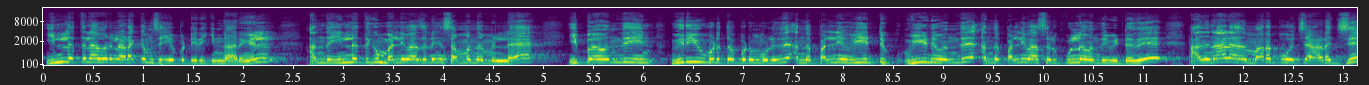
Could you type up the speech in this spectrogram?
இல்லத்தில் அவர்கள் அடக்கம் செய்யப்பட்டிருக்கின்றார்கள். அந்த இல்லத்துக்கும் பள்ளிவாசலுக்கும் சம்பந்தம் இல்லை. இப்போ வந்து விரிவுபடுத்தப்படும் பொழுது அந்த பள்ளி வீட்டு வீடு வந்து அந்த பள்ளிவாசலுக்குள்ளே வந்து விட்டது. அதனால் அதை மரப்பு வச்சு அடைச்சு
